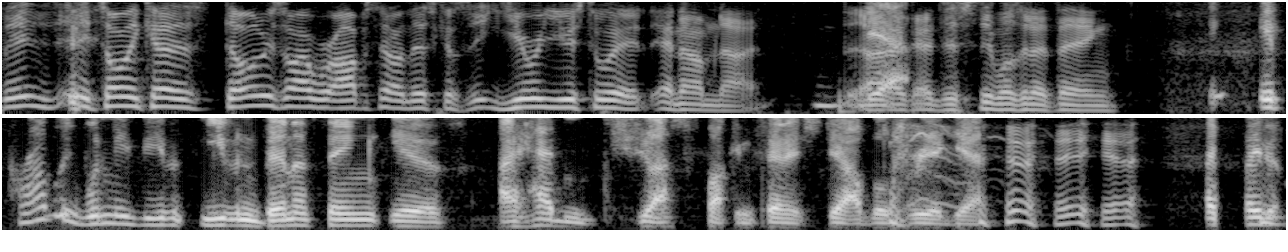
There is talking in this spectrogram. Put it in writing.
It- It's only because the only reason why we're opposite on this because you were used to it and I'm not. Yeah. I, just it wasn't a thing. It probably wouldn't have even, even been a thing if I hadn't just fucking finished Diablo 3 again. yeah, I played it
